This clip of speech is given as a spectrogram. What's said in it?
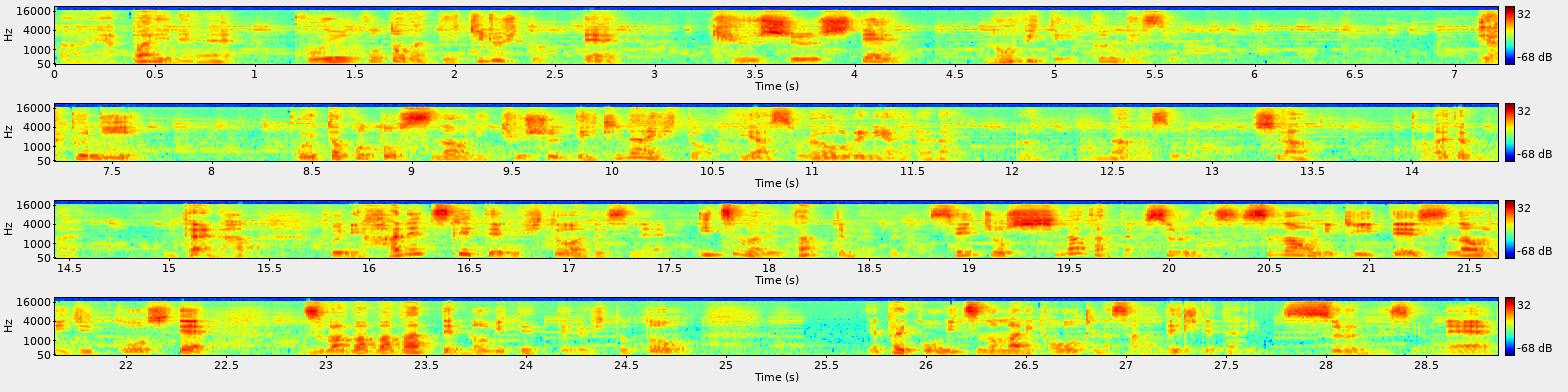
あやっぱりねこういうことができる人って吸収して伸びていくんですよ。逆にこういったことを素直に吸収できない人いやそれは俺にはいらない。うんなんだそれは。知らん。考えたくもない。みたいな風に跳ねつけてる人はですねいつまでたってもやっぱり、ね、成長しなかったりするんです。素直に聞いて素直に実行してズババババって伸びてってる人とやっぱりこういつの間にか大きな差ができてたりするんですよね。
